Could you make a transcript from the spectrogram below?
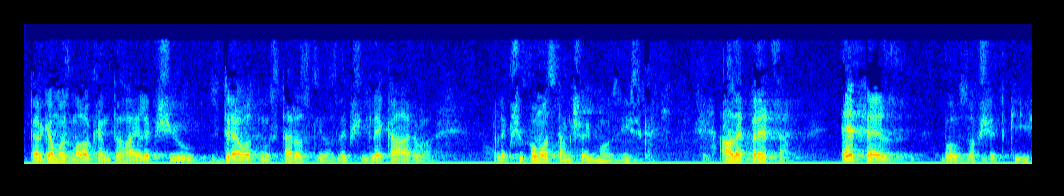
Pergamos mal okrem toho aj lepšiu zdravotnú starostlivosť, lepších lekárov a lepšiu pomoc tam človek mohol získať. Ale predsa, Efez bol zo všetkých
